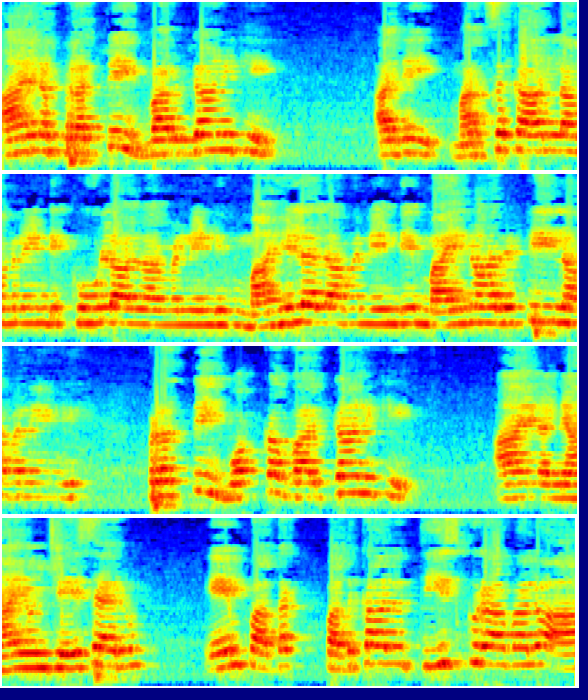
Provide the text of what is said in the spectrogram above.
ఆయన ప్రతి వర్గానికి అది మత్స్యకారులు అవనండి కూలాలు అవనండి మహిళలు అవనండి మైనారిటీలు అవనండి ప్రతి ఒక్క వర్గానికి ఆయన న్యాయం చేశారు. ఏం పథ పథకాలు తీసుకురావాలో ఆ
